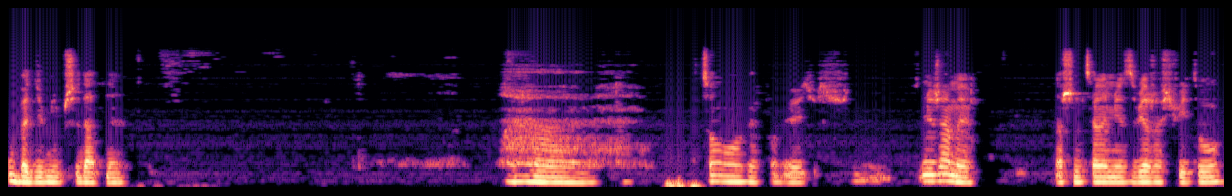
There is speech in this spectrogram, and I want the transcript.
Będzie mi przydatne. Co mogę powiedzieć? Zmierzamy. Naszym celem jest wieża świtu.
